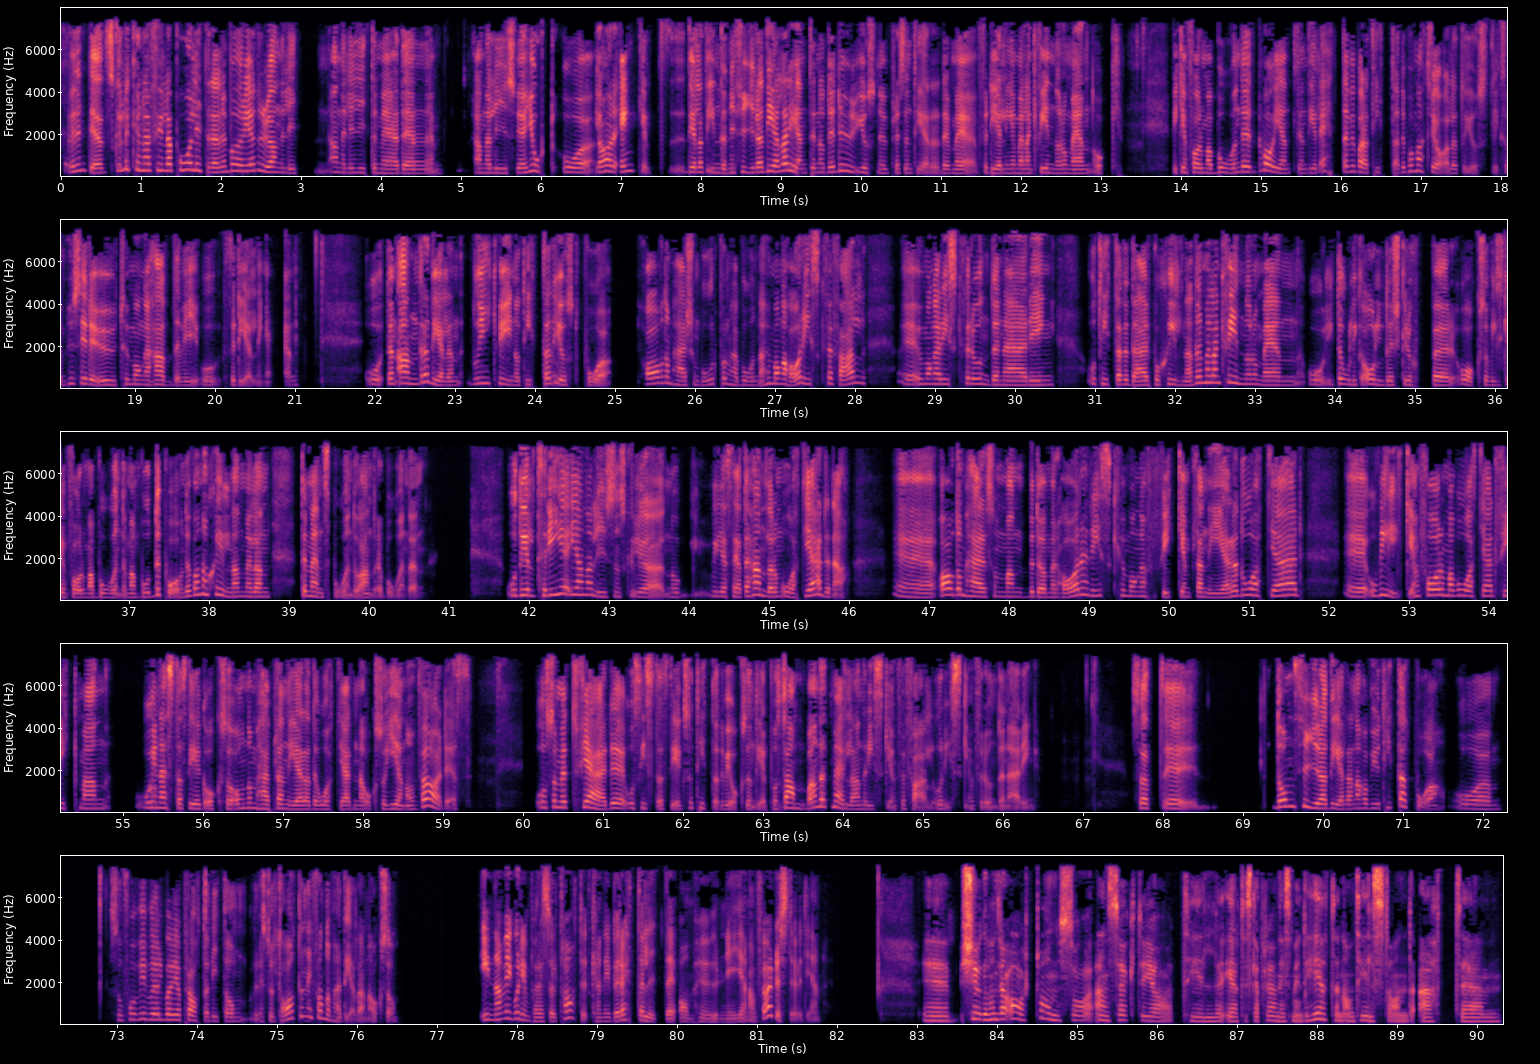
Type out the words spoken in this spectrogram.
Jag vet inte, jag skulle kunna fylla på lite där. Nu började du Anneli, Anneli lite med den analys vi har gjort och jag har enkelt delat in den i fyra delar egentligen och det du just nu presenterade med fördelningen mellan kvinnor och män och vilken form av boende, det var egentligen del ett där vi bara tittade på materialet och just liksom hur ser det ut, hur många hade vi och fördelningen. Och den andra delen, då gick vi in och tittade just på av de här som bor på de här boendena, hur många har risk för fall, eh, hur många har risk för undernäring och tittade där på skillnader mellan kvinnor och män och lite olika åldersgrupper och också vilken form av boende man bodde på. Om det var någon skillnad mellan demensboende och andra boenden. Och del tre i analysen skulle jag nog vilja säga att det handlar om åtgärderna. Eh, av de här som man bedömer har en risk, hur många fick en planerad åtgärd eh, och vilken form av åtgärd fick man? Och i nästa steg också om de här planerade åtgärderna också genomfördes. Och som ett fjärde och sista steg så tittade vi också en del på sambandet mellan risken för fall och risken för undernäring. Så att eh, de fyra delarna har vi ju tittat på och så får vi väl börja prata lite om resultaten ifrån de här delarna också. Innan vi går in på resultatet kan ni berätta lite om hur ni genomförde studien? 2018 eh, så ansökte jag till Etiska prövningsmyndigheten om tillstånd att ehm,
